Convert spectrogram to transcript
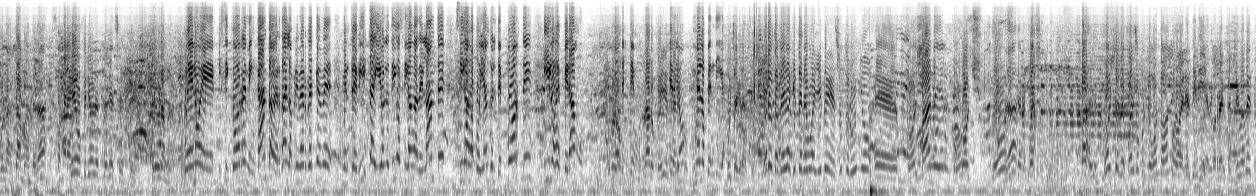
con las damas, ¿verdad? ¿Qué opinión les merece este programa? Bueno, eh, Pisicorre me encanta, ¿verdad? Es la primera vez que me, me entrevista y yo les digo, sigan adelante, sigan apoyando el deporte y los esperamos donde estemos. Claro que ahí Que Dios me los bendiga. Muchas gracias. Bueno, también aquí tenemos a Jimmy Jesús Toruño, eh, coach manager, coach, coach de refuerzo. coach de refuerzo porque Wanda va con el día, correcto. Efectivamente.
